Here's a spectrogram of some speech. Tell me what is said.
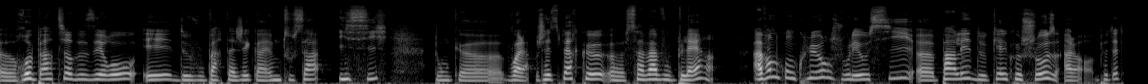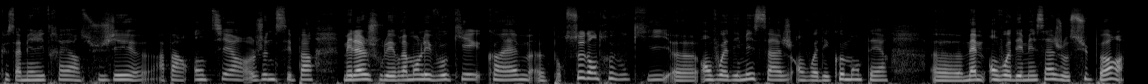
euh, repartir de zéro et de vous partager quand même tout ça ici. Donc euh, voilà, j'espère que ça va vous plaire. Avant de conclure, je voulais aussi parler de quelque chose. Alors peut-être que ça mériterait un sujet à part entière, je ne sais pas. Mais là, je voulais vraiment l'évoquer quand même pour ceux d'entre vous qui envoient des messages, envoient des commentaires, même envoient des messages au support.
